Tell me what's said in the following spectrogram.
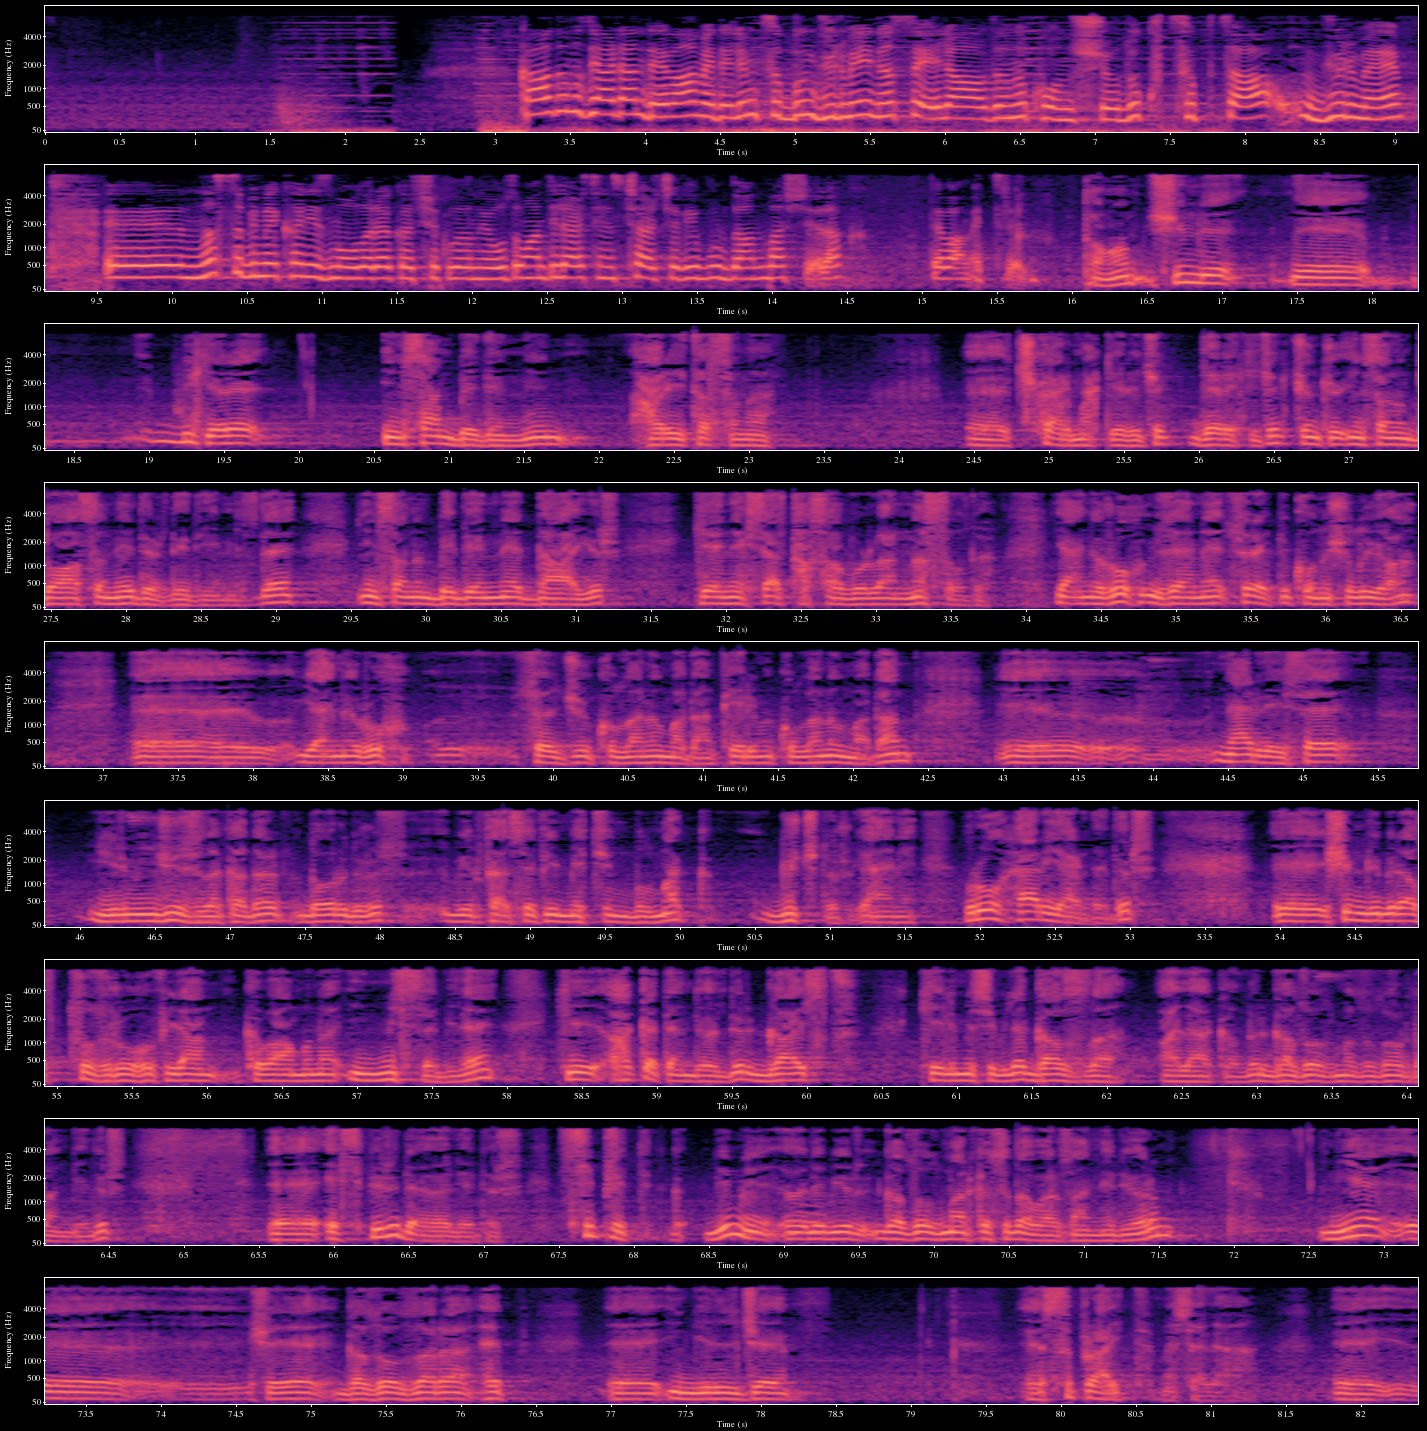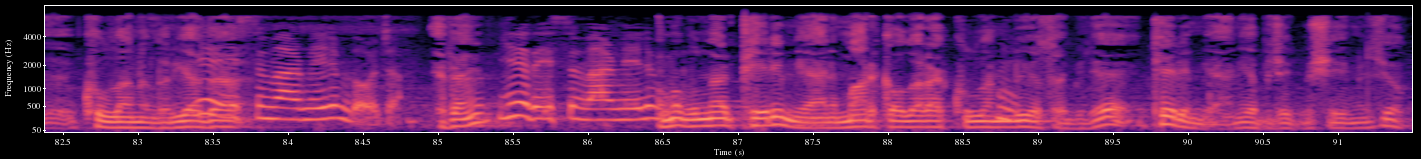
Kaldığımız yerden devam edelim. Tıbbın gülmeyi nasıl ele aldığını konuşuyorduk. Tıpta gülme e, nasıl bir mekanizma olarak açıklanıyor? O zaman dilerseniz çerçeveyi buradan başlayarak devam ettirelim. Tamam. Şimdi e, bir kere insan bedeninin haritasını e, çıkarmak gerekecek, gerekecek. Çünkü insanın doğası nedir dediğimizde insanın bedenine dair geleneksel tasavvurlar nasıldı? Yani ruh üzerine sürekli konuşuluyor. E, yani ruh e, sözcüğü kullanılmadan, terimi kullanılmadan e, neredeyse 20. yüzyıla kadar doğru dürüst bir felsefi metin bulmak güçtür. Yani ruh her yerdedir. Ee, şimdi biraz tuz ruhu filan kıvamına inmişse bile ki hakikaten de öyledir. Geist kelimesi bile gazla alakalıdır. Gazoz mazoz oradan gelir. Ee, espri de öyledir. Sprit değil mi? Öyle bir gazoz markası da var zannediyorum. Niye e, şeye gazozlara hep e, İngilizce e, Sprite mesela e, kullanılır ya Yine da isim vermeyelim de hocam. efendim Yine de isim vermeyelim mi? ama bunlar terim yani marka olarak kullanılıyorsa bile terim yani yapacak bir şeyimiz yok.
